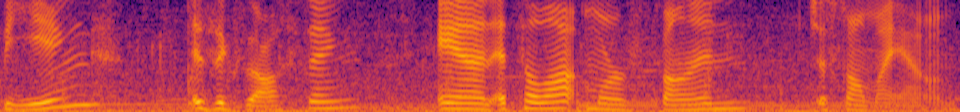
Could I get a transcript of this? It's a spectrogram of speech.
being is exhausting, and it's a lot more fun just on my own.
